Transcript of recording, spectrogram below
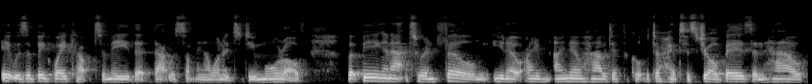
it was a big wake up to me that that was something I wanted to do more of. But being an actor in film, you know, I, I know how difficult the director's job is and how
